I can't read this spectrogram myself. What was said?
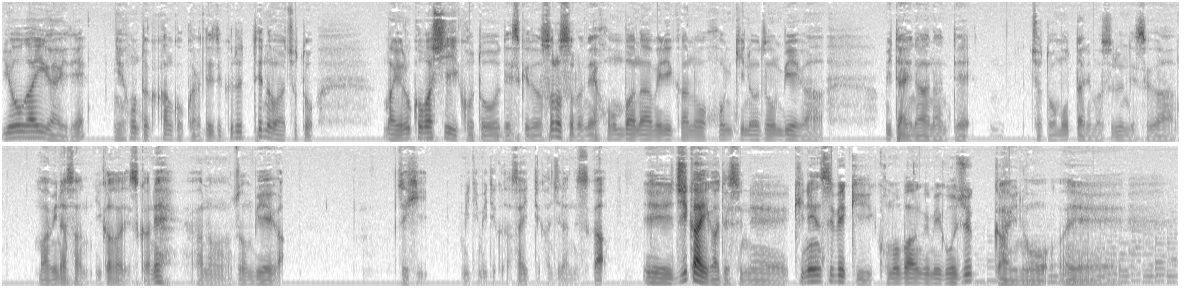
洋画以外で日本とか韓国から出てくるっていうのはちょっと、まあ、喜ばしいことですけどそろそろね本場のアメリカの本気のゾンビ映画みたいななんてちょっと思ったりもするんですが、まあ、皆さんいかがですかねあのゾンビ映画。ぜひ見てみてくださいって感じなんですが、えー、次回がですね記念すべきこの番組50回の、えー、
